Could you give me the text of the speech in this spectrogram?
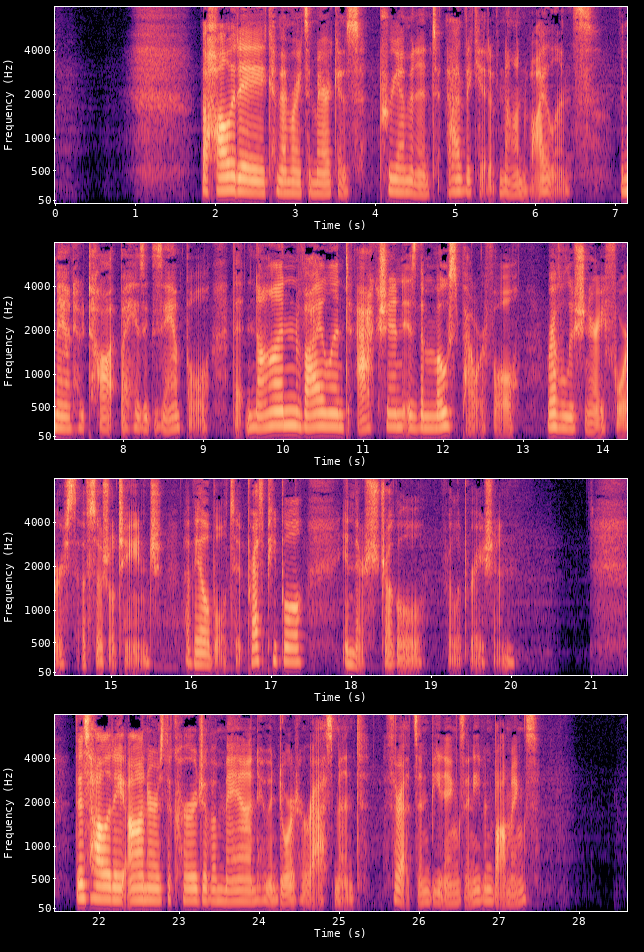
The holiday commemorates America's preeminent advocate of nonviolence, the man who taught by his example that non-violent action is the most powerful revolutionary force of social change available to oppressed people in their struggle for liberation. This holiday honors the courage of a man who endured harassment, threats, and beatings, and even bombings.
